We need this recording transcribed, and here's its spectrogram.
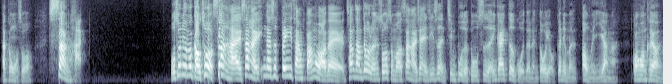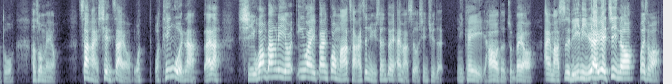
他跟我说上海。我说你有没有搞错？上海，上海应该是非常繁华的，常常就有人说什么上海现在已经是很进步的都市了，应该各国的人都有，跟你们澳门一样啊，观光客要很多。他说没有，上海现在哦，我我听闻啦，来啦，喜欢帮另另外一半逛马场，还是女生对爱马仕有兴趣的。你可以好好的准备哦，爱马仕离你越来越近哦。为什么？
